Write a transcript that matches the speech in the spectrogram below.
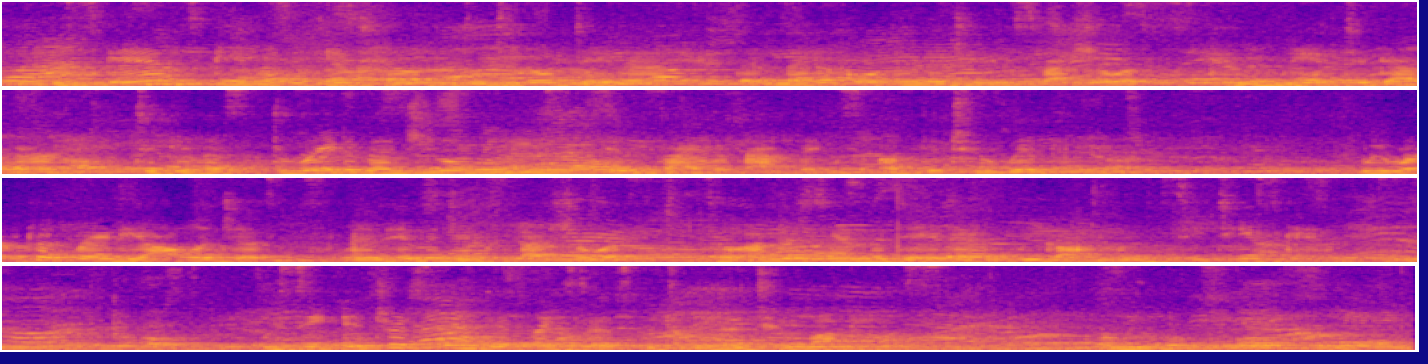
The scans gave us detailed digital data that medical imaging specialists can weave together to give us three-dimensional views inside the wrappings of the two women. We worked with radiologists and imaging specialists to understand the data we got from the CT scans. We see interesting differences between the two mummies. When we look closely,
